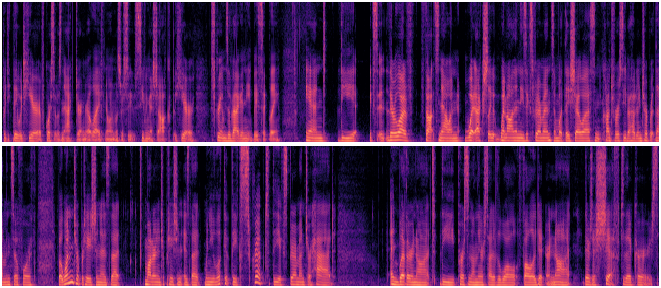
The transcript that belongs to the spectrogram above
but they would hear, of course, it was an actor in real life. No one was receiving a shock, but hear screams of agony, basically. And the there are a lot of thoughts now on what actually went on in these experiments and what they show us, and controversy about how to interpret them and so forth. But one interpretation is that modern interpretation is that when you look at the script the experimenter had, and whether or not the person on their side of the wall followed it or not, there's a shift that occurs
